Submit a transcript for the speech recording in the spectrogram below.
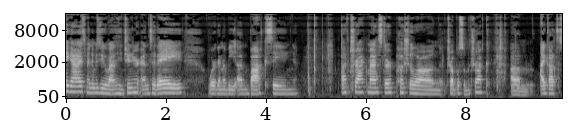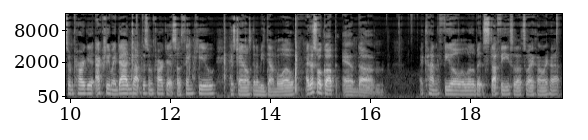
Hey guys, my name is Hugo Valentin Jr. and today we're going to be unboxing a Trackmaster push along troublesome truck. Um, I got this from Target. Actually, my dad got this from Target, so thank you. His channel is going to be down below. I just woke up and um, I kind of feel a little bit stuffy, so that's why I sound like that.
